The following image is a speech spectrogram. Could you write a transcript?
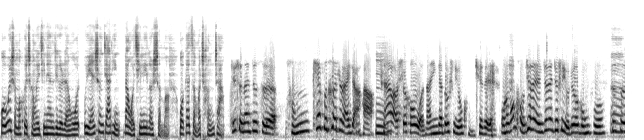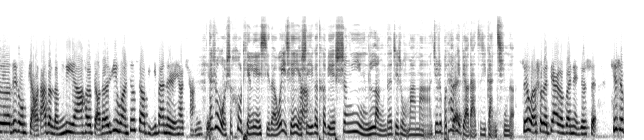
我为什么会成为今天的这个人？我原生家庭让我经历了什么？我该怎么成长？其实呢，就是从天赋特质来讲哈，陈安老师和我呢，应该都是有孔雀的人。我们孔雀的人真的就是有这个功夫，就是那种表达的能力啊，还有表达的欲望，就是要比一般的人要强一些。但是我是后天练习的，我以前也是一个特别生硬冷的。这种妈妈就是不太会表达自己感情的，所以我要说的第二个观点就是，其实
